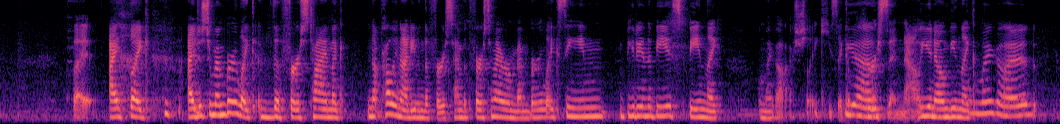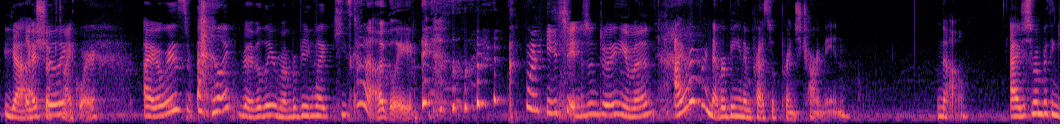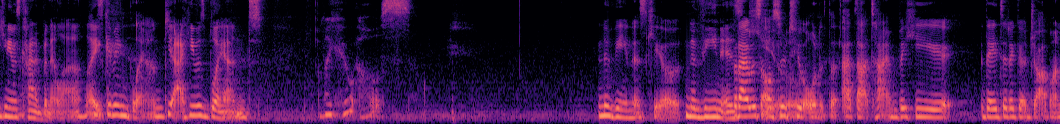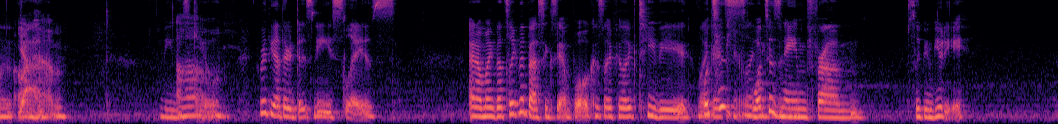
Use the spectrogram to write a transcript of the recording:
But I like, I just remember like the first time, like not probably not even the first time, but the first time I remember like seeing Beauty and the Beast, being like, oh my gosh, like he's like a Yeah. person now, you know, and being like, Oh my god. Yeah, like I shook like my core. I always I like vividly remember being like, he's kind of ugly when he changed into a human. I remember never being impressed with Prince Charming. No, I just remember thinking he was kind of vanilla. Like, he's giving bland. yeah, he was bland. I'm like, who else? Naveen is cute, Naveen is, but I was also too old at the, at that time. But he, they did a good job on on him. Naveen is Um, cute. Who are the other Disney slays? And I'm like, that's like the best example because I feel like TV. Like, what's I his really What's his name from Sleeping Beauty?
